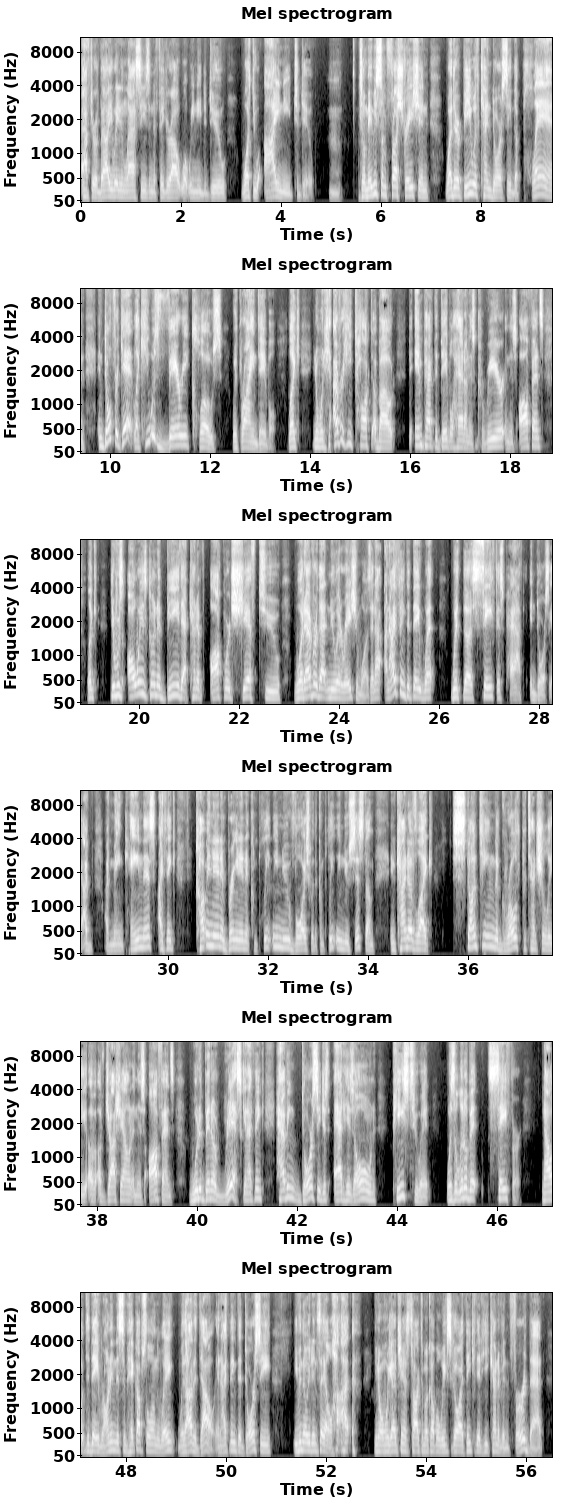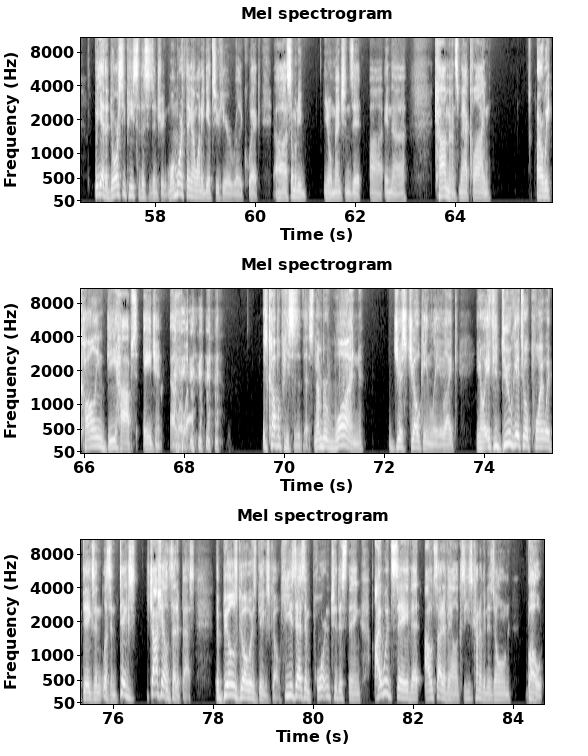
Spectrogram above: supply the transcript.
after evaluating last season to figure out what we need to do? What do I need to do? Hmm. So maybe some frustration, whether it be with Ken Dorsey, the plan, and don't forget, like he was very close with Brian Daboll. Like, you know, whenever he talked about the impact that Daboll had on his career and this offense, like there was always going to be that kind of awkward shift to whatever that new iteration was. And I, and I think that they went with the safest path in Dorsey. I've I've maintained this. I think coming in and bringing in a completely new voice with a completely new system and kind of like stunting the growth potentially of, of Josh Allen in this offense would have been a risk. And I think having Dorsey just add his own piece to it was a little bit safer. Now, did they run into some hiccups along the way? Without a doubt. And I think that Dorsey, even though he didn't say a lot, you know, when we got a chance to talk to him a couple weeks ago, I think that he kind of inferred that. But yeah, the Dorsey piece to this is interesting. One more thing I want to get to here really quick. Uh, somebody, you know, mentions it uh, in the comments, Matt Klein are we calling D Hop's agent LOL? There's a couple pieces of this. Number one, just jokingly, like, you know, if you do get to a point with Diggs, and listen, Diggs, Josh Allen said it best. The Bills go as Diggs go. He's as important to this thing. I would say that outside of Allen, because he's kind of in his own boat,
